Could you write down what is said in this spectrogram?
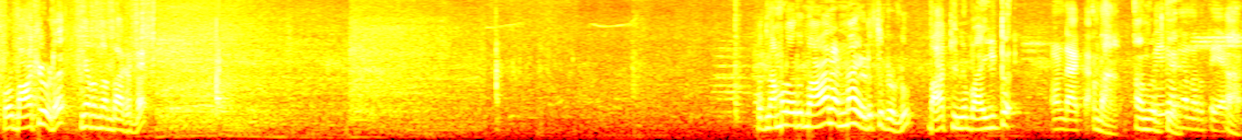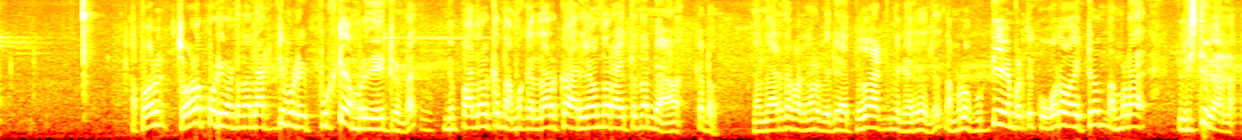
അപ്പോൾ ബാക്കിയോട് ഇങ്ങനെ ഒന്ന് ഉണ്ടാക്കട്ടെ അപ്പം നമ്മളൊരു നാലെണ്ണം എടുത്തിട്ടുള്ളൂ. ബാക്കി ഇനി വൈകിട്ട് ഉണ്ടാക്കാം. ഉണ്ടാകും അത് നിർത്തി ഇതങ്ങ് അപ്പോൾ ചോളപ്പൊടി കൊണ്ട് നല്ല അടിപൊളി പുട്ട് നമ്മൾ ചെയ്തിട്ടുണ്ട്. ഇനി പലർക്കും നമുക്ക് എല്ലാവർക്കും അറിയാവുന്ന ഒരു ഐറ്റം തന്നെയാണ്. കേട്ടോ? ഞാൻ നേരത്തെ പറഞ്ഞോളൂ വലിയ അത്ഭുതമായിട്ടൊന്നും കരുതല്ല നമ്മൾ പുട്ട് ചെയ്യുമ്പോഴത്തേക്ക് ഓരോ ഐറ്റവും നമ്മുടെ ലിസ്റ്റ് വരണം.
